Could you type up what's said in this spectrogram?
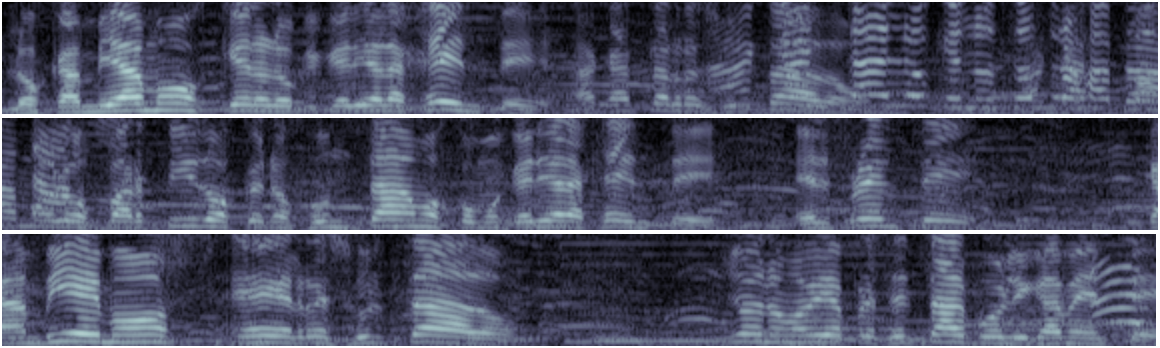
Los cambiamos, que era lo que quería la gente. Acá está el resultado. Acá está lo que nosotros Acá estamos los partidos que nos juntamos como quería la gente. El frente Cambiemos es el resultado. Yo no me voy a presentar públicamente.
